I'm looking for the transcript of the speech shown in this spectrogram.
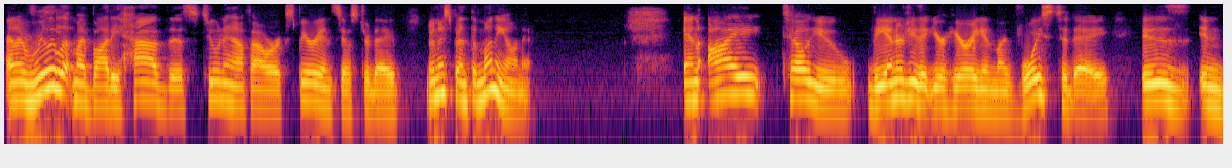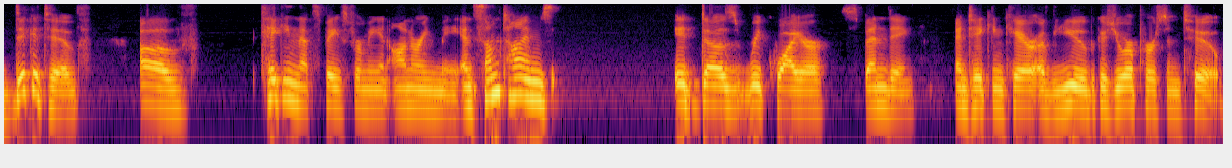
And I really let my body have this two and a half hour experience yesterday. And I spent the money on it. And I tell you, the energy that you're hearing in my voice today is indicative of taking that space for me and honoring me. And sometimes it does require spending and taking care of you because you're a person too.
